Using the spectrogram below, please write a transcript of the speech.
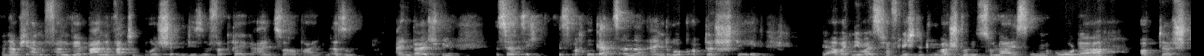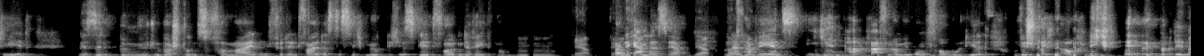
dann habe ich angefangen, verbale Wattebrüche in diese Verträge einzuarbeiten. Also ein Beispiel, es hört sich, es macht einen ganz anderen Eindruck, ob da steht, der Arbeitnehmer ist verpflichtet, Überstunden zu leisten oder ja. ob da steht, wir sind bemüht, Überstunden zu vermeiden. Für den Fall, dass das nicht möglich ist, gilt folgende Regelung. Mhm, ja, Völlig ja. anders, ja. ja und dann absolut. haben wir jetzt jeden Paragraphen haben wir umformuliert und wir sprechen auch nicht mehr über den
